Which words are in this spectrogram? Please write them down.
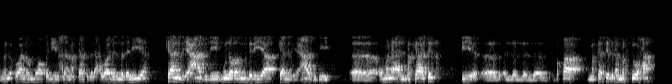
من اخواننا المواطنين على مكاتب الاحوال المدنية. كان الإعاز لمدراء المديريات كان الإعاز لأمناء المكاتب في بقاء مكاتبنا مفتوحة.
